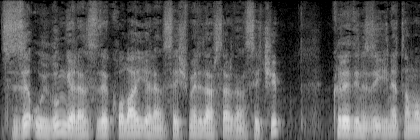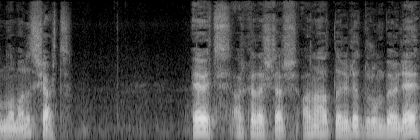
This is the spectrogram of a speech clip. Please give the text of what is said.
size uygun gelen, size kolay gelen seçmeli derslerden seçip kredinizi yine tamamlamanız şart. Evet arkadaşlar ana hatlarıyla durum böyle.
